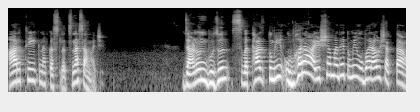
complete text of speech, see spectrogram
आर्थिक ना कसलंच ना सामाजिक. जाणून बुजून स्वतः तुम्ही उभं राहा. आयुष्यामध्ये तुम्ही उभं राहू शकता.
